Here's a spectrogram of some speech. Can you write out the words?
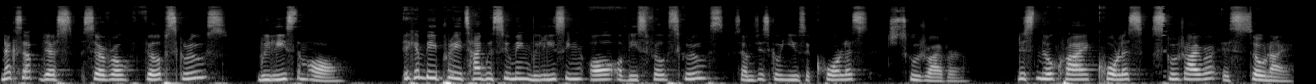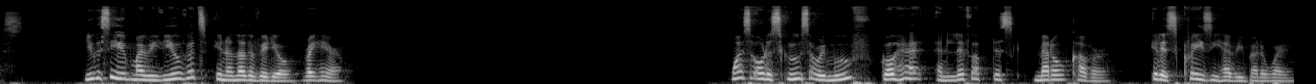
Next up, there's several Phillips screws. Release them all. It can be pretty time consuming releasing all of these Phillips screws, so I'm just going to use a cordless screwdriver. This no-cry cordless screwdriver is so nice. You can see my review of it in another video right here. Once all the screws are removed, go ahead and lift up this metal cover. It is crazy heavy by the way.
